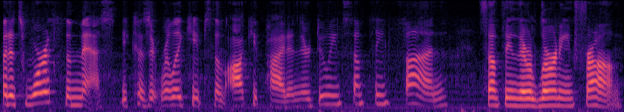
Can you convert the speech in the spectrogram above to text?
But it's worth the mess because it really keeps them occupied and they're doing something fun, something they're learning from.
